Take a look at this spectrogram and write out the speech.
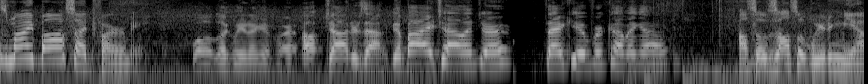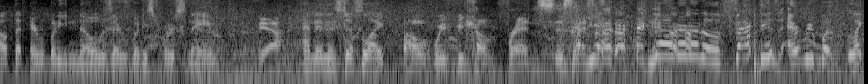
was my boss, I'd fire me. Well, luckily you're not getting fired. Oh, Challenger's out. Goodbye, Challenger. Thank you for coming out. Also, it's also weirding me out that everybody knows everybody's first name, Yeah. and then it's just like, Oh, we've become friends. Is that no, no, no, no. The fact is, everybody, like,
